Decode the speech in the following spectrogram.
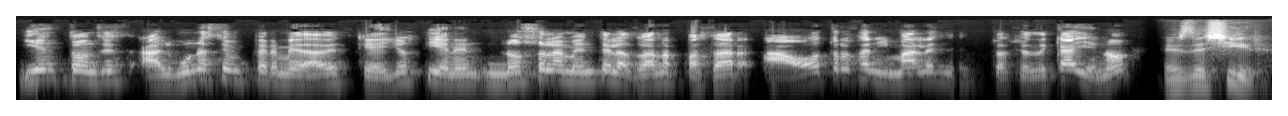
y entonces algunas enfermedades que ellos tienen no solamente las van a pasar a otros animales en situación de calle, ¿no? Es decir,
